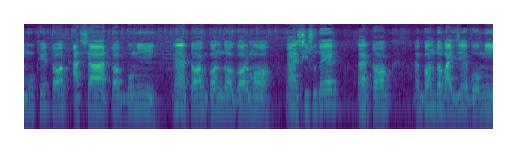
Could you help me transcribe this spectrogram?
মুখে টক আশা টক বমি হ্যাঁ টক গন্ধ গর্ম হ্যাঁ শিশুদের হ্যাঁ, টক গন্ধ বাজে বমি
